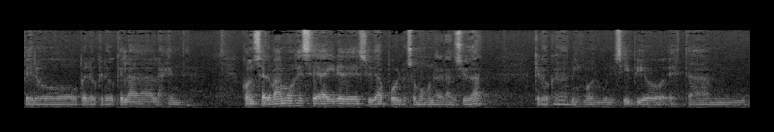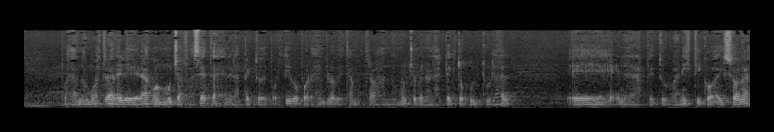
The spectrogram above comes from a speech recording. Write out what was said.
Pero, pero creo que la, la gente. Conservamos ese aire de ciudad-pueblo, somos una gran ciudad. Creo que ahora mismo el municipio está pues dando muestras de liderazgo en muchas facetas, en el aspecto deportivo, por ejemplo, que estamos trabajando mucho, pero en el aspecto cultural, eh, en el aspecto urbanístico, hay zonas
